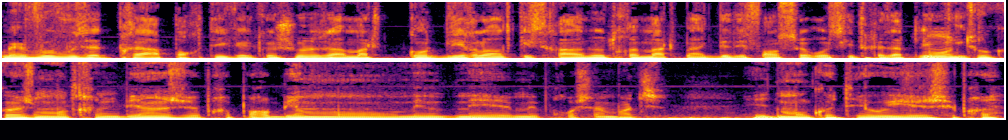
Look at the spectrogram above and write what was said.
Mais vous, vous êtes prêt à apporter quelque chose à un match contre l'Irlande qui sera un autre match, mais avec des défenseurs aussi très athlétiques En tout cas, je m'entraîne bien, je prépare bien mon, mes, mes, mes, prochains matchs. Et de mon côté, oui, je suis prêt.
